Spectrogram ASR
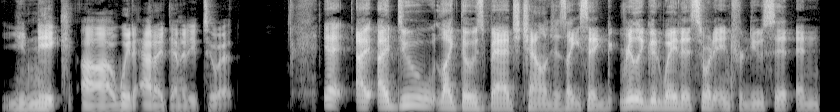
unique uh, way to add identity to it. Yeah, I, I do like those badge challenges. Like you said, really good way to sort of introduce it and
